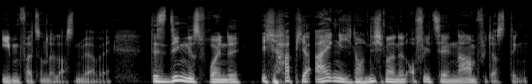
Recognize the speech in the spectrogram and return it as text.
ebenfalls unterlassen werde. Das Ding ist, Freunde, ich habe hier eigentlich noch nicht mal einen offiziellen Namen für das Ding.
